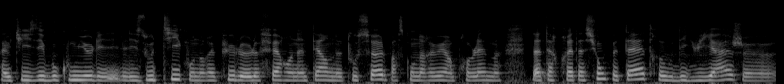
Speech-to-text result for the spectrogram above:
à utiliser beaucoup mieux les, outils qu'on aurait pu le, faire en interne tout seul parce qu'on aurait eu un problème d'interprétation peut-être ou d'aiguillage. Euh.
